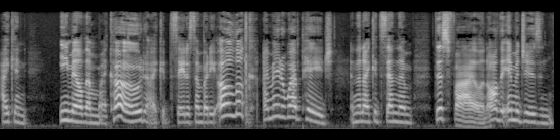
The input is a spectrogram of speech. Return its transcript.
I can email them my code. I could say to somebody, oh, look, I made a web page. And then I could send them this file and all the images and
